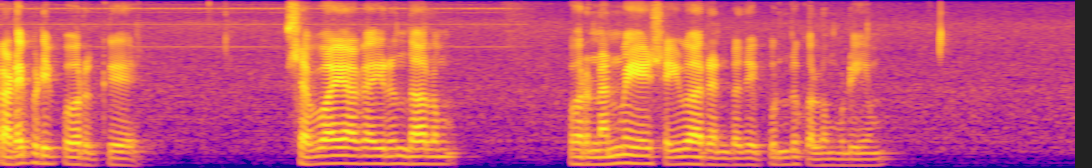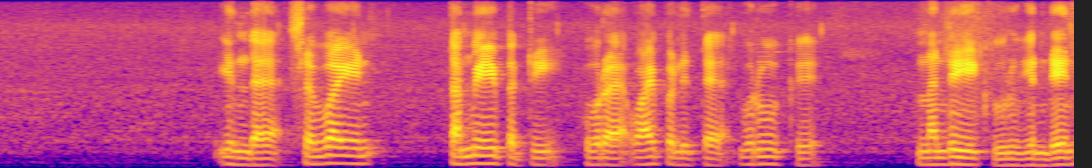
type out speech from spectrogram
கடைபிடிப்பவருக்கு செவ்வாயாக இருந்தாலும் ஒரு நன்மையை செய்வார் என்பதை புரிந்து கொள்ள முடியும். இந்த செவ்வாயின் தன்மையை பற்றி கூற வாய்ப்பளித்த குருவுக்கு நன்றியை கூறுகின்றேன்.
